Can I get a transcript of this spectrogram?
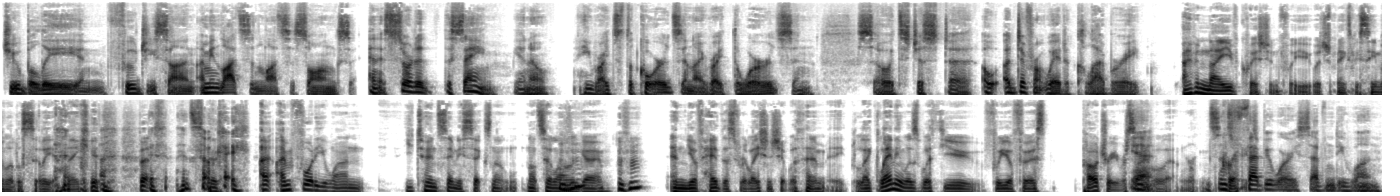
Jubilee and Fuji-san. I mean, lots and lots of songs, and it's sort of the same. You know, he writes the chords and I write the words, and so it's just a, a, a different way to collaborate. I have a naive question for you, which makes me seem a little silly, I think. but It's okay. I, I'm 41. You turned 76 not, not so long Mm-hmm. ago. And you've had this relationship with him. Like Lenny was with you for your first poetry recital. uh, Since correct? February 71.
